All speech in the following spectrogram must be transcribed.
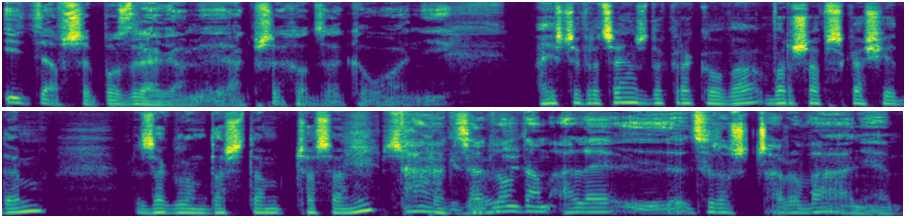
i zawsze pozdrawiam je, jak przechodzę koło nich. A jeszcze wracając do Krakowa, Warszawska 7, zaglądasz tam czasami? Tak, zaglądam, ale y, z rozczarowaniem.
